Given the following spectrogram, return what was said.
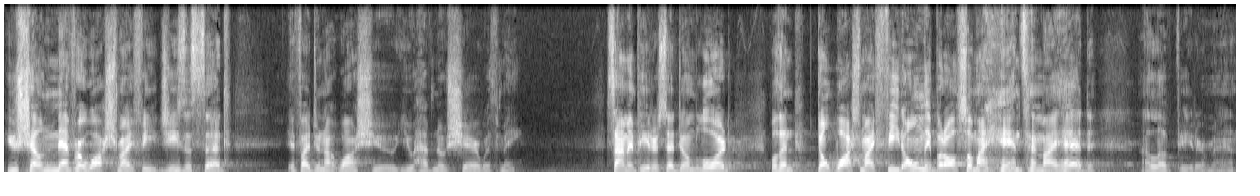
You shall never wash my feet. Jesus said, If I do not wash you, you have no share with me. Simon Peter said to him, Lord, well then don't wash my feet only, but also my hands and my head. I love Peter, man.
